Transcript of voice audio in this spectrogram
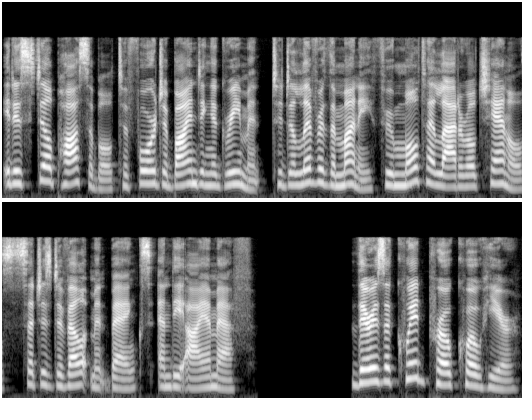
It is still possible to forge a binding agreement to deliver the money through multilateral channels such as development banks and the IMF. There is a quid pro quo here.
